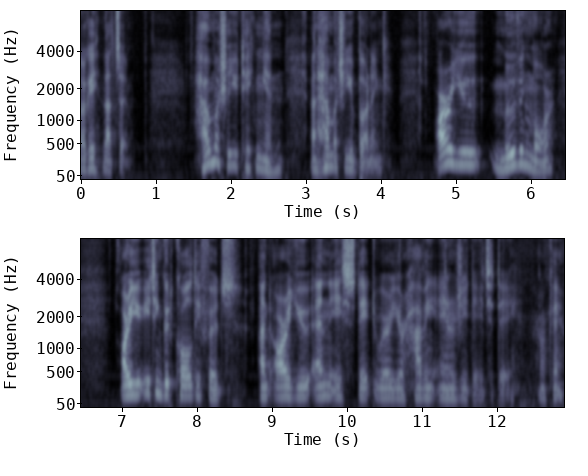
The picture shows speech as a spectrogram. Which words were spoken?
Okay, that's it. How much are you taking in and how much are you burning? Are you moving more? Are you eating good quality foods? And are you in a state where you're having energy day to day? Okay?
